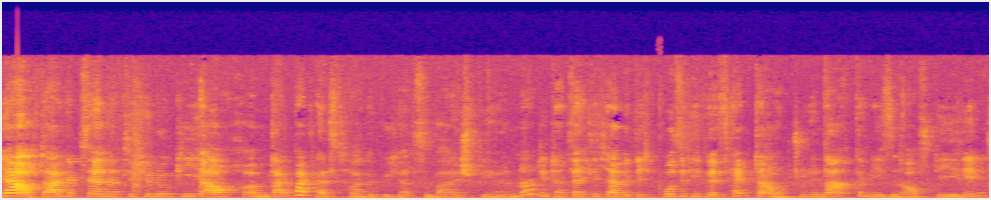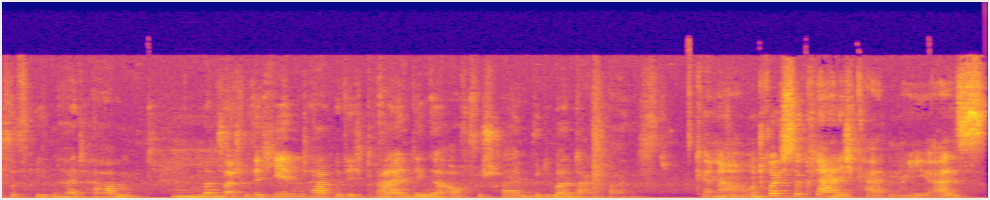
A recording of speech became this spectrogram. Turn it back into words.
Ja, auch da gibt es ja in der Psychologie auch ähm, Dankbarkeitstagebücher zum Beispiel, ne? die tatsächlich ja wirklich positive Effekte, auch in Studien nachgewiesen, auf die Lebenszufriedenheit haben. Mhm. Ne? Zum Beispiel sich jeden Tag wirklich drei Dinge aufzuschreiben, für die man dankbar ist. Genau, und ruhig so Kleinigkeiten wie als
